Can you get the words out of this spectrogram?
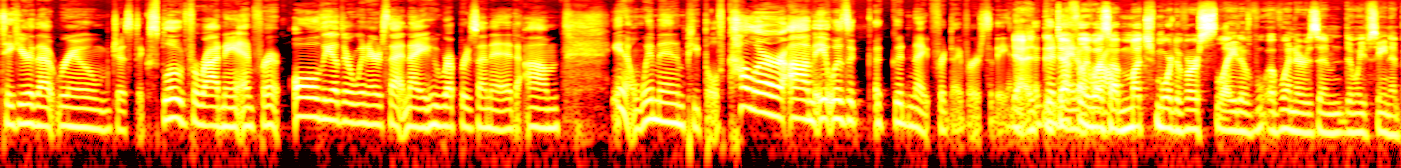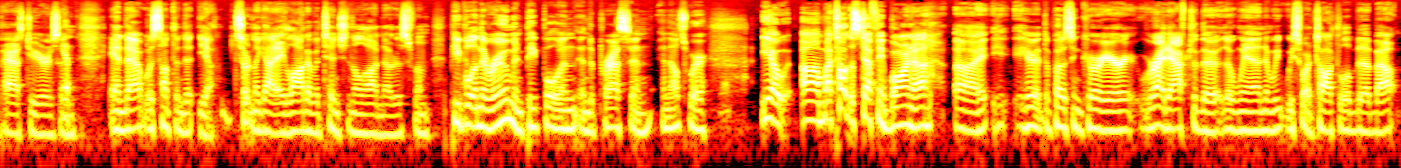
to hear that room just explode for Rodney and for all the other winners that night who represented, um, you know, women, people of color. Um, it was a, a, good night for diversity. yeah, it, it definitely was a much more diverse slate of, of winners than, than we've seen in past years, and yep. and that was something that yeah certainly got a lot of attention, a lot of notice from people in the room and people in, in the press and, and elsewhere. Yep you know, um, I talked to Stephanie Barna uh, here at the Post and Courier right after the, the win, and we, we sort of talked a little bit about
